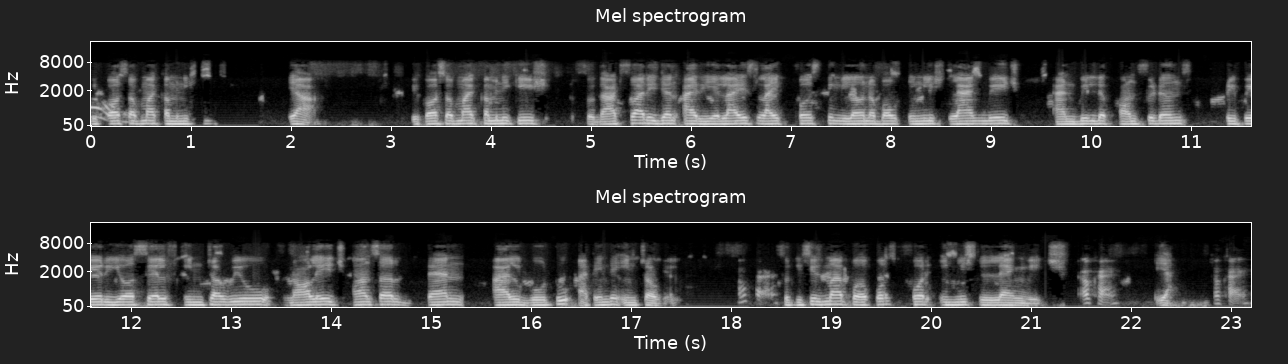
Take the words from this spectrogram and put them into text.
because Oh. of my communication. Yeah. Because of my communication. So that's why reason i realized like first thing learn about english language and build a confidence. Prepare yourself interview knowledge answer then i'll go to attend the interview Okay. so this is my purpose for english language Okay. Yeah. Okay.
